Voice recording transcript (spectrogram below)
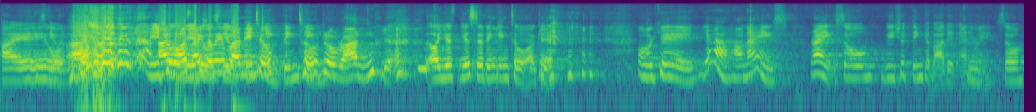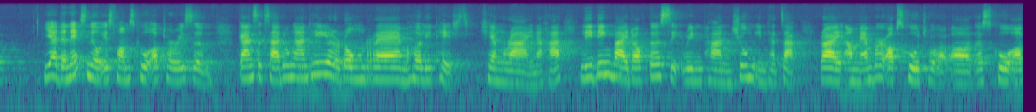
I, Still- I, Me I was actually planning thinking, to, thinking. to to run. Yeah. oh, you you're still thinking too? Okay. okay yeah how nice right so we should think about it anyway so yeah the next news is from school of tourism การศึกษาดูงานที่โรงแรม heritage เชียงรายนะคะ leading by Dr. สิรินพันธ์ชุ่มอินทจักร right a member of school to, uh, a school of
